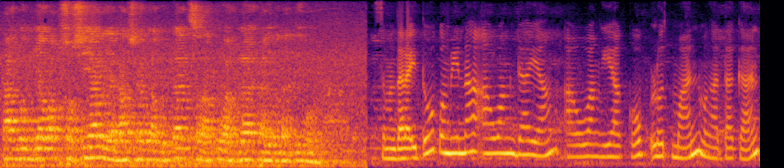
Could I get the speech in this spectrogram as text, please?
tanggung jawab sosial yang harus kami lakukan selaku warga Kalimantan Timur Sementara itu, pembina Awang Dayang, Awang Yakob Lutman mengatakan,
